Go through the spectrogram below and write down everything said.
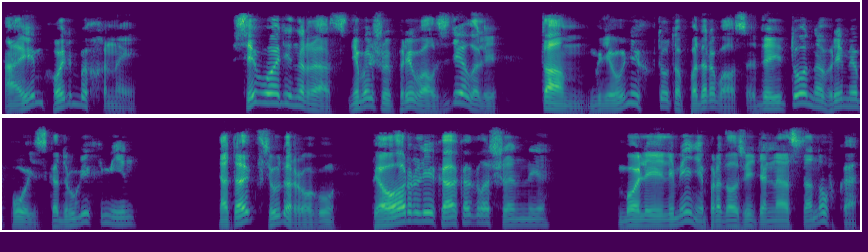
а им хоть бы хны. Всего один раз небольшой привал сделали там, где у них кто-то подорвался, да и то на время поиска других мин. А так всю дорогу перли как оглашенные. Более или менее продолжительная остановка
